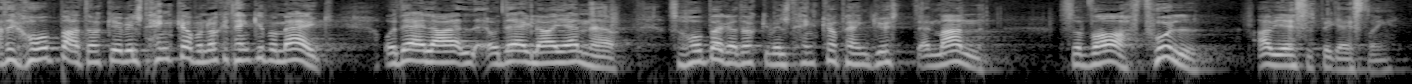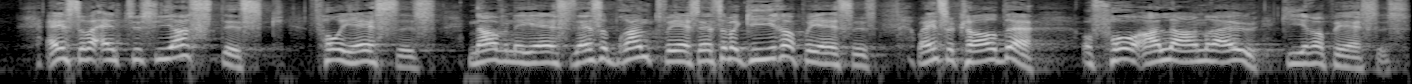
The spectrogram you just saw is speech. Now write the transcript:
at jeg håper at dere vil tenke på når tenker på meg, og det jeg la, og det jeg la igjen her, så håper jeg at dere vil tenke på en gutt, en mann, som var full av Jesus-begeistring. En som var entusiastisk for Jesus, navnet Jesus. En som brant for Jesus, en som var gira på Jesus, og en som klarte å få alle andre òg gira på Jesus.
